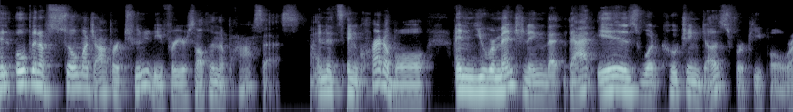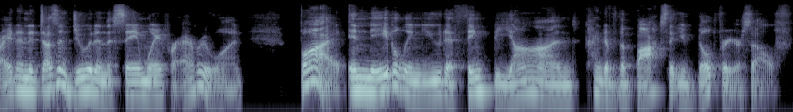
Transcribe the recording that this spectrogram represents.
and open up so much opportunity for yourself in the process. And it's incredible. And you were mentioning that that is what coaching does for people, right? And it doesn't do it in the same way for everyone, but enabling you to think beyond kind of the box that you've built for yourself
